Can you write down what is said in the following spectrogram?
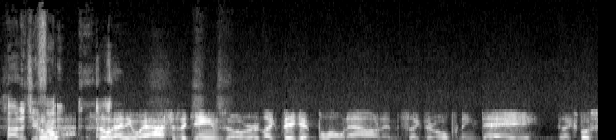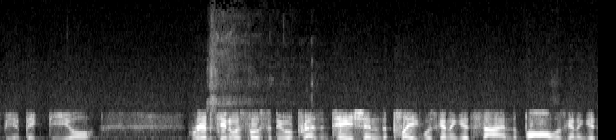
How did you So, find? so anyway, after the game's over, like they get blown out, and it's like their opening day. Like supposed to be a big deal. Ripken was supposed to do a presentation. The plate was going to get signed. The ball was going to get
